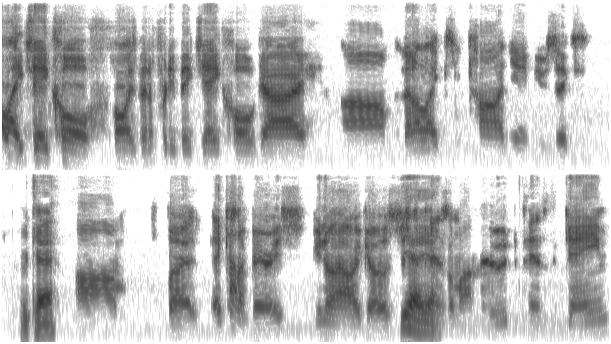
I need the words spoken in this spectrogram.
I like J. Cole. I've always been a pretty big J. Cole guy. Um, and then I like some Kanye music. Okay. Um, but it kind of varies. You know how it goes. Just Yeah, yeah. depends on my mood, depends the game.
